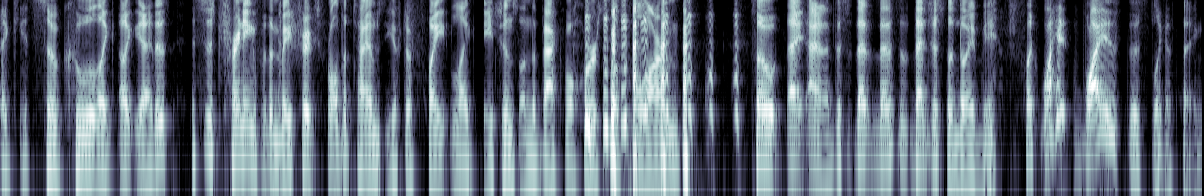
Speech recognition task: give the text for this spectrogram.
like it's so cool. Like like yeah this this is training for the matrix for all the times you have to fight like agents on the back of a horse with a pole arm so I, I don't know this that that's, that just annoyed me just like why why is this like a thing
